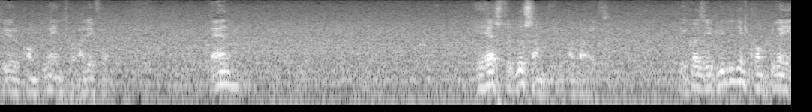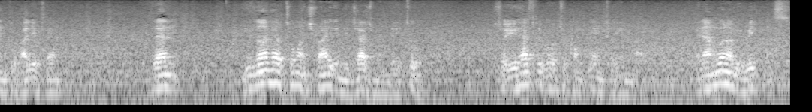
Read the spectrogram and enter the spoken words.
to your complaint to Khalifa and he has to do something about it. Because if you didn't complain to Khalifa, then you don't have too much right in the judgment day too. So you have to go to complain to him now. And I'm going to be witness.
